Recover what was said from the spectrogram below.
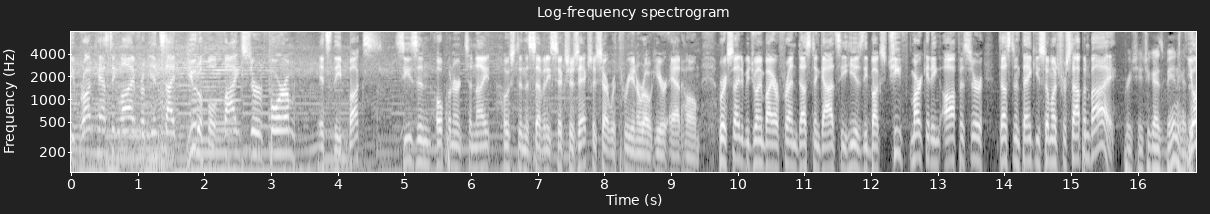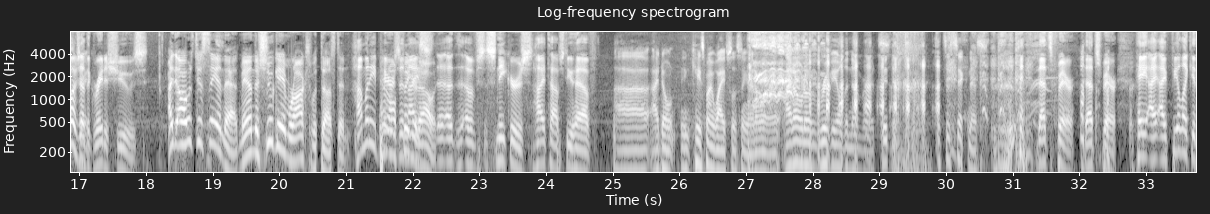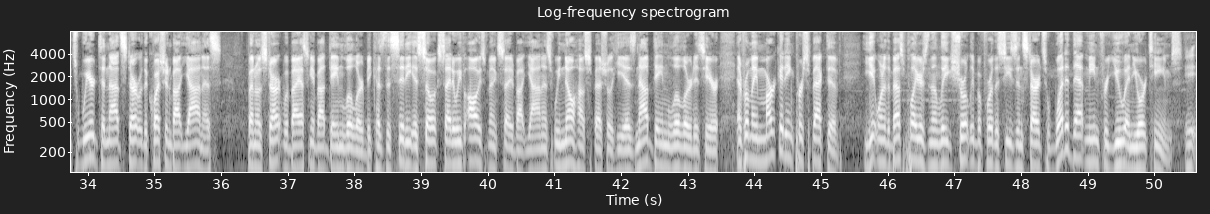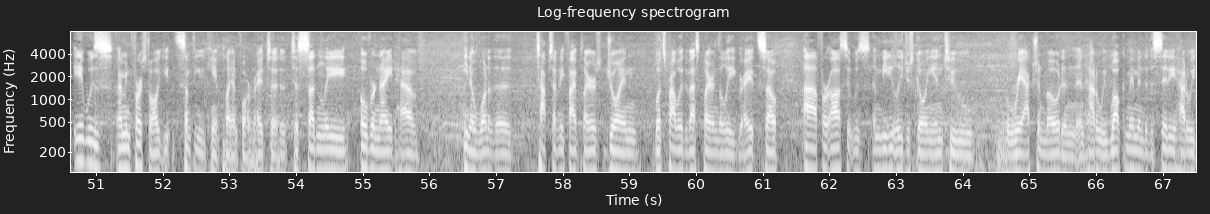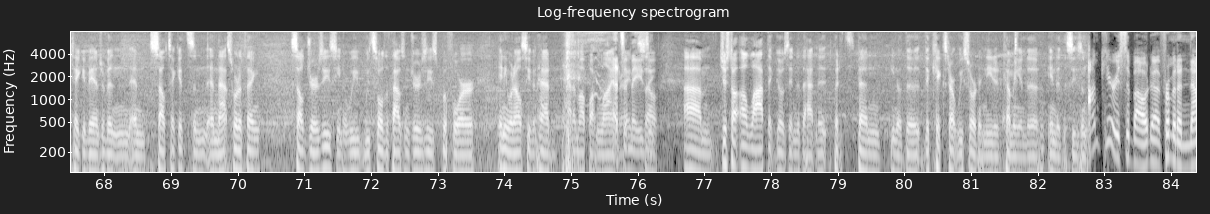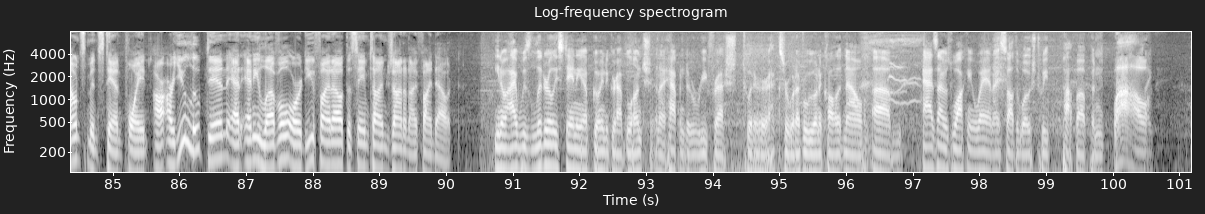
with you, broadcasting live from inside beautiful Five Fiserv Forum. It's the Bucks season opener tonight, hosting the 76ers. They actually start with three in a row here at home. We're excited to be joined by our friend Dustin Godsey. He is the Bucks Chief Marketing Officer. Dustin, thank you so much for stopping by. Appreciate you guys being here. you always have the greatest shoes. I, I, was just saying that, man. The shoe game rocks with Dustin. How many pairs of nice uh, of sneakers, high tops, do you have? Uh, I don't. In case my wife's listening, I don't. Wanna, I don't want to reveal the number. It's, it's a sickness. That's fair. That's fair. Hey, I, I, feel like it's weird to not start with a question about Giannis but I'm going to start by asking about Dame Lillard because the city is so excited. We've always been excited about Giannis. We know how special he is. Now Dame Lillard is here. And from a marketing perspective, you get one of the best players in the league shortly before the season starts. What did that mean for you and your teams? It, it was, I mean, first of all, it's something you can't plan for, right? To, to suddenly overnight have, you know, one of the top 75 players join what's probably the best player in the league, right? So uh, for us, it was immediately just going into reaction mode and, and, how do we welcome him into the city? How do we take advantage of it and, and sell tickets and, and, that sort of thing? Sell jerseys. You know, we, we sold a thousand jerseys before anyone else even had, had them up online. That's right? amazing. So, um, just a, a, lot that goes into that, it, but it's been you know the the kickstart we sort of needed coming into into the season. I'm curious about uh, from an announcement standpoint. Are, are you looped in at any level, or do you find out at the same time John and I find out? You know, I was literally standing up going to grab lunch, and I happened to refresh Twitter or X or whatever we want to call it now. Um, as I was walking away, and I saw the Woj tweet pop up, and wow. Like,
